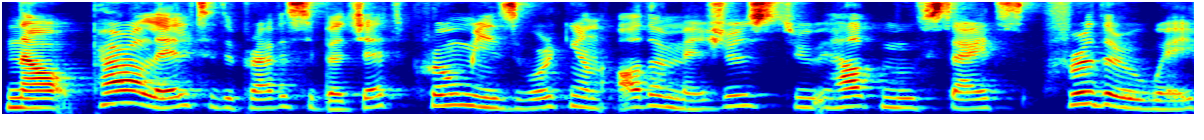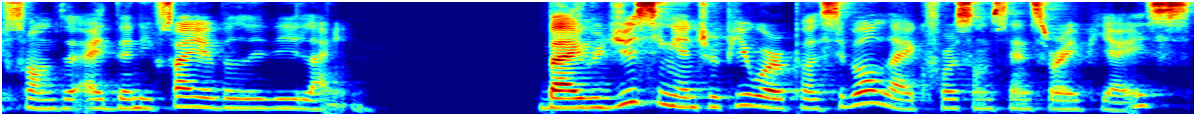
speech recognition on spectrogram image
Now, parallel to the privacy budget, Chrome is working on other measures to help move sites further away from the identifiability line. By reducing entropy where possible, like for some sensor APIs,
